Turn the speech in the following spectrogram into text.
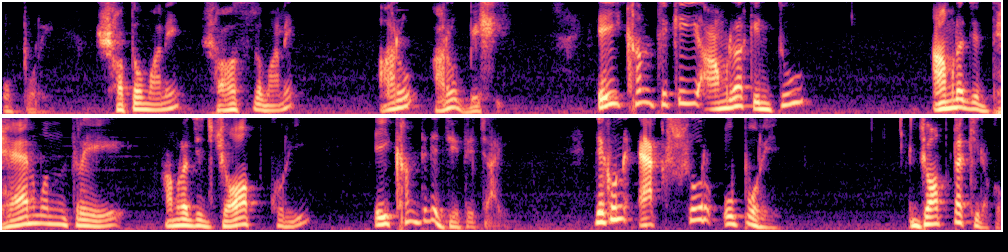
ওপরে। শত মানে সহস্র মানে আরও আরও বেশি। এইখান থেকেই আমরা কিন্তু, আমরা যে ধ্যান মন্ত্রে, আমরা যে জপ করি, এইখান থেকে যেতে চাই। দেখুন, একশোর ওপরে জবটা কীরকম?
